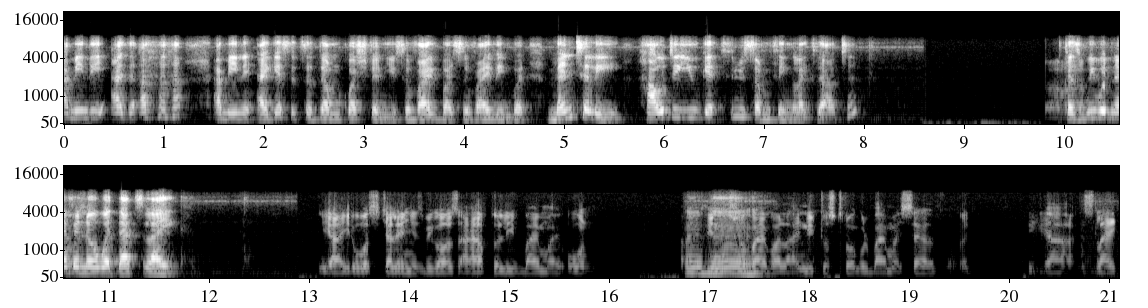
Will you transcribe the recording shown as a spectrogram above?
I mean, the I mean, I guess it's a dumb question. You survive by surviving, but mentally, how do you get through something like that? Because we would never know what that's like. Yeah, it was challenges because I have to live by my own. I've mm-hmm. survival. I need to struggle by myself. But yeah, it's like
